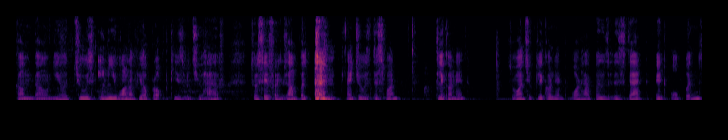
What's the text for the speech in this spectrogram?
come down here, choose any one of your properties which you have. So say for example, I choose this one, click on it. So once you click on it, what happens is that it opens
